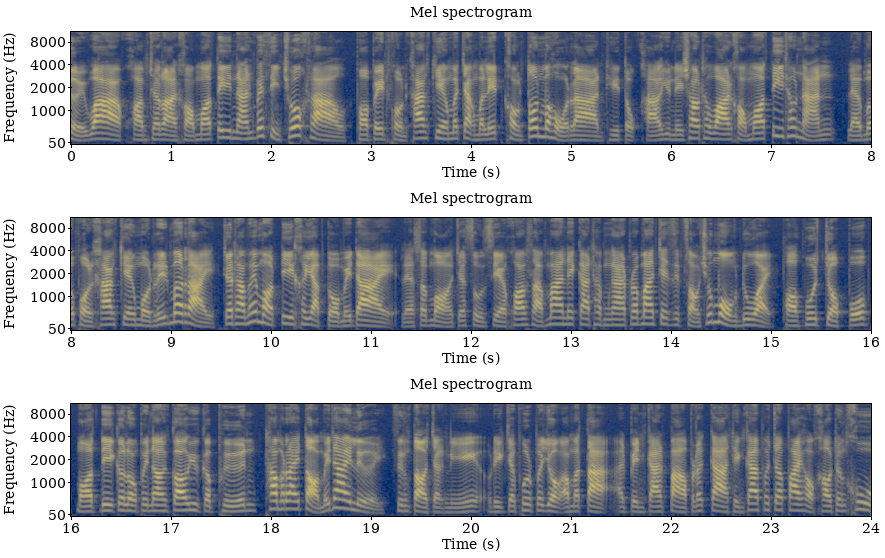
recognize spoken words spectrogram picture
ลยว่าความฉลาดของมอร์ตี้นั้นเป็นสิ่งชั่วคราว พอเป็นผลข้างเคียงมาจากเมล็ดของต้นมโหฬารที่ตกค้างอยู่ในช่องทวารของมอร์ตี้เท่านั้น และเมื่อผลข้างเคียงหมดฤทธิ์เมื่อไหร่ จะทำให้มอร์ตี้ขยับตัวไม่ได้ และสมองจะสูญเสียความสามารถในการทำงานประมาณ 72 ชั่วโมงด้วย พอพูดจบปุ๊บมอร์ตี้ก็ลงไปนอนกองอยู่กับพื้นทำอะไรต่อไม่ได้เลย ซึ่งต่อจากนี้ริกจะพูดประโยคอมตะอันเป็นการเป่าประกาศถึงการผจญภัยของเขาทั้งคู่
